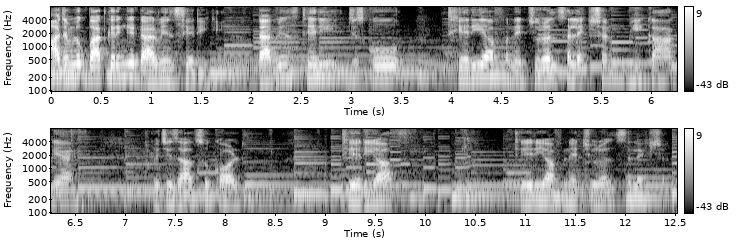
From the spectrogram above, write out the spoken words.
आज हम लोग बात करेंगे डार्विन थ्योरी की। डार्विन थ्योरी जिसको थियरी ऑफ़ नेचुरल सिलेक्शन भी कहा गया है which is also called theory of theory of natural selection.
